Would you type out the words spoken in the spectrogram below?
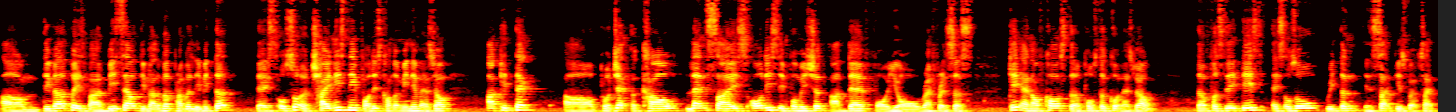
Um, developer is by BCL Development Private Limited. There is also a Chinese name for this condominium as well. Architect uh, project account, land size, all this information are there for your references. Okay, and of course the postal code as well. The facilities is also written inside this website.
